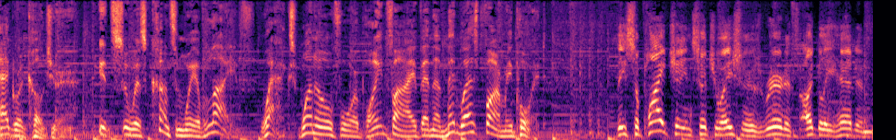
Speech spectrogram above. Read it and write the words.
Agriculture. It's a Wisconsin way of life. Wax 104.5 and the Midwest Farm Report. The supply chain situation has reared its ugly head in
